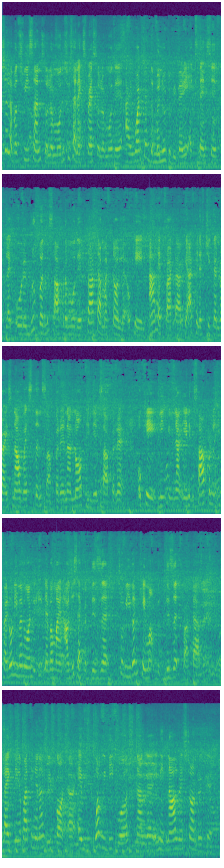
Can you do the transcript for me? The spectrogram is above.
ஸ்பெஷல் அபவுட் ஸ்வீசான் சொல்லும் போது ஸ்வீசான் எக்ஸ்பிரஸ் சொல்லும் போது I wanted the menu to be very extensive like ஒரு குரூப் வந்து சாப்பிடும் போது ப்ராட்டா மட்டும் இல்லை. Okay I have prata okay I can chicken rice நான் வெஸ்டர்ன் சாப்பிட்றேன். நான் நார்த் இந்தியன் சாப்பிட்றேன். ஓகே நீங்கள் நான் எனக்கு சாப்பிடல. If I don't even want eat never mind all just have a dessert. So we even came up with dessert நீங்கள் பார்த்தீங்கன்னா we got uh, ev- what we நாங்கள் எங்களுக்கு நாலு ரெஸ்டாரண்ட் இருக்குது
